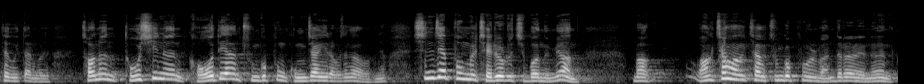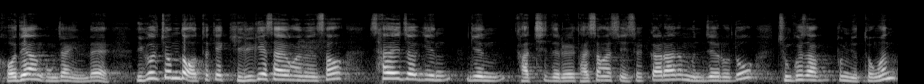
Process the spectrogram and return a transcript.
되고 있다는 거죠. 저는 도시는 거대한 중고품 공장이라고 생각하거든요. 신제품을 재료로 집어넣으면 막 왕창왕창 중고품을 만들어내는 거대한 공장인데 이걸 좀 더 어떻게 길게 사용하면서 사회적인 가치들을 달성할 수 있을까라는 문제로도 중고상품 유통은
